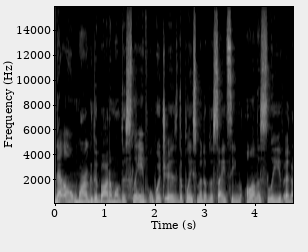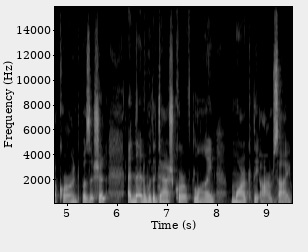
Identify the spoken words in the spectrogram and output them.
Now mark the bottom of the sleeve, which is the placement of the side seam on the sleeve in a current position, and then with a dashed curved line, mark the armscye.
